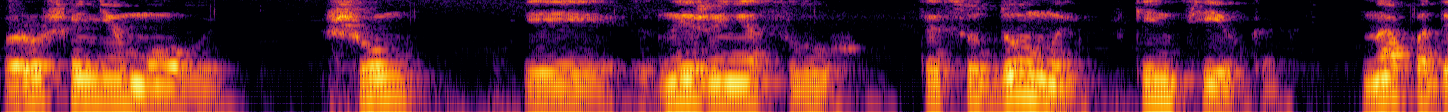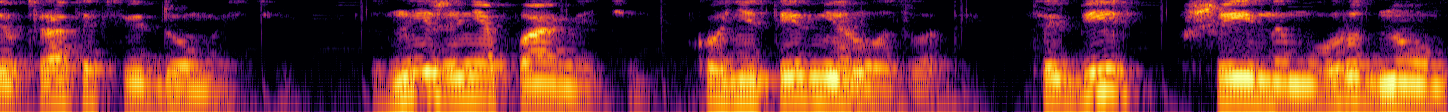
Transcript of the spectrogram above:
порушення мови, шум і зниження слуху, це судоми в кінцівках, напади втрати свідомості, зниження пам'яті, когнітивні розлади, це біль в шийному, грудному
